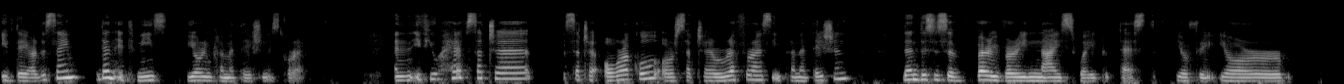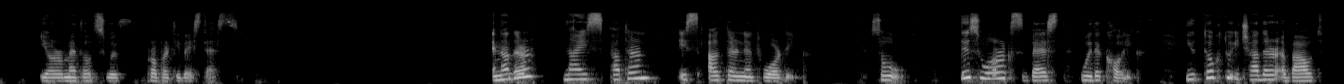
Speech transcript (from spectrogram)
If they are the same, then it means your implementation is correct. And if you have such a such an oracle or such a reference implementation, then this is a very, very nice way to test your, your, your methods with property-based tests. Another nice pattern is alternate wording. So this works best with a colleague. You talk to each other about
